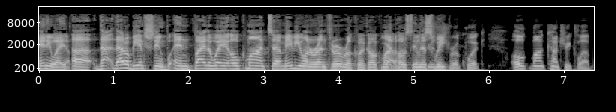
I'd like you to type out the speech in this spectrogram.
Anyway, uh, that that'll be interesting. And by the way, Oakmont, uh, maybe you want to run through it real quick. Oakmont Yeah, hosting this week. real quick. Oakmont Country Club.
